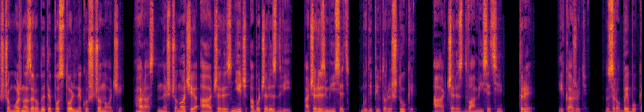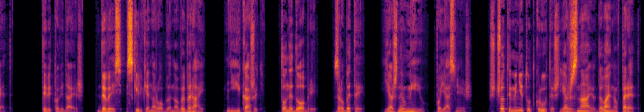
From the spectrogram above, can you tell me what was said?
що можна заробити по стольнику щоночі. Гаразд, не щоночі, а через ніч або через дві, а через місяць буде півтори штуки, а через два місяці три. І кажуть зроби букет. Ти відповідаєш Дивись, скільки нароблено, вибирай. Ні, кажуть то недобрі. Зроби ти. Я ж не вмію, пояснюєш. Що ти мені тут крутиш? Я ж знаю, давай но вперед.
